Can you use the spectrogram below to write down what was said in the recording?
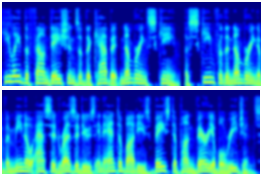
He laid the foundations of the Kabat numbering scheme, a scheme for the numbering of amino acid residues in antibodies based upon variable regions.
